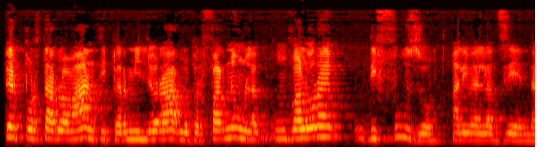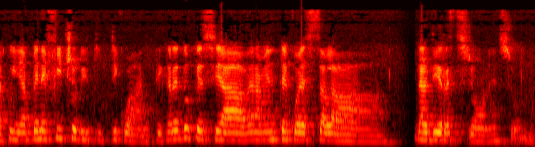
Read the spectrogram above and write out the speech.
per portarlo avanti, per migliorarlo, per farne un, un, valore diffuso a livello azienda, quindi a beneficio di tutti quanti. Credo che sia veramente questa la, la direzione, insomma.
